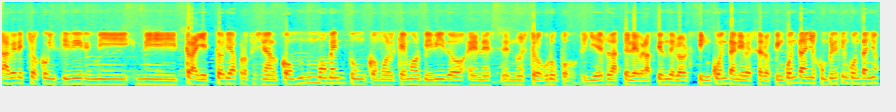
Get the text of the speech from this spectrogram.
haber hecho coincidir mi, mi, trayectoria profesional con un momentum como el que hemos vivido en, este, en nuestro grupo y es la celebración de los 50 aniversarios. 50 años, cumplir 50 años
